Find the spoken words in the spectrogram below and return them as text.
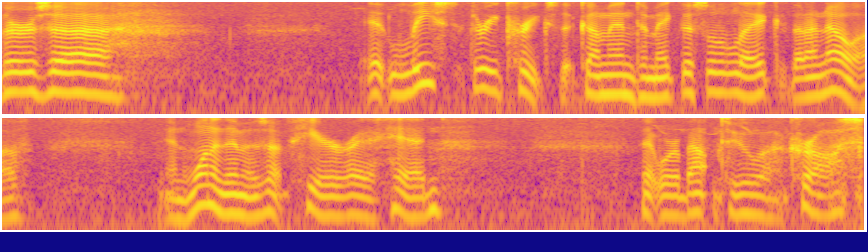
There's uh, at least three creeks that come in to make this little lake that I know of. And one of them is up here right ahead that we're about to uh, cross.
